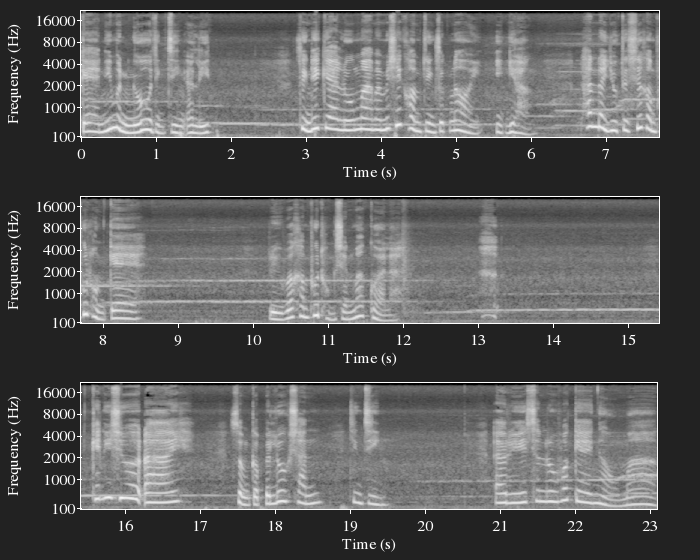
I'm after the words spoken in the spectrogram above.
แกนี่มันโง่จริง ๆ อลิส สิ่งที่แกรู้มามันไม่ใช่ความจริงสักหน่อย อีกอย่าง ท่านนายกจะเชื่อคำพูดของแก หรือว่าคำพูดของฉันมากกว่าล่ะ แกนี่ชั่วร้าย สมกับเป็นลูกฉันจริง ๆ แอริสฉันรู้ว่าแกเหงามาก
